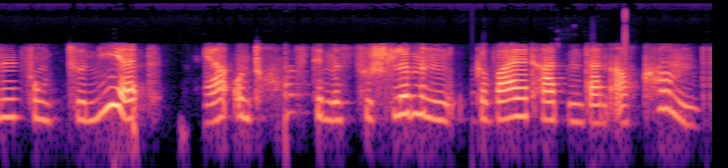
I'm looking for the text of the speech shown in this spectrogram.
nicht funktioniert, ja, und trotzdem es zu schlimmen Gewalttaten dann auch kommt,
